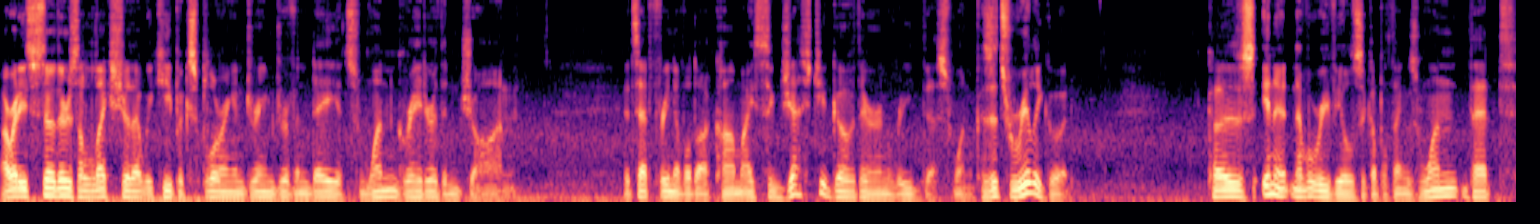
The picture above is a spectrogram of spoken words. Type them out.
Alrighty, so there's a lecture that we keep exploring in Dream Driven Day. It's One Greater Than John. It's at freeneville.com. I suggest you go there and read this one because it's really good. Because in it, Neville reveals a couple things. One, that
